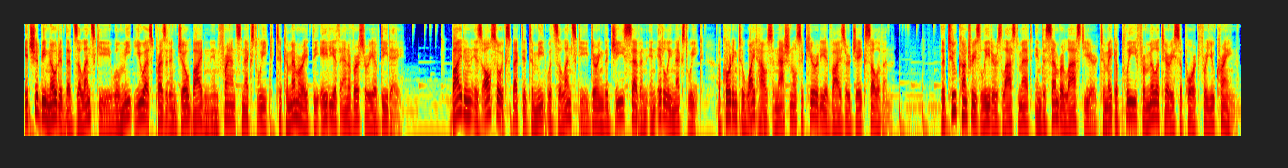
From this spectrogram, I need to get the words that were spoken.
It should be noted that Zelensky will meet US President Joe Biden in France next week to commemorate the 80th anniversary of D-Day. Biden is also expected to meet with Zelensky during the G7 in Italy next week, according to White House National Security Advisor Jake Sullivan. The two countries' leaders last met in December last year to make a plea for military support for Ukraine.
